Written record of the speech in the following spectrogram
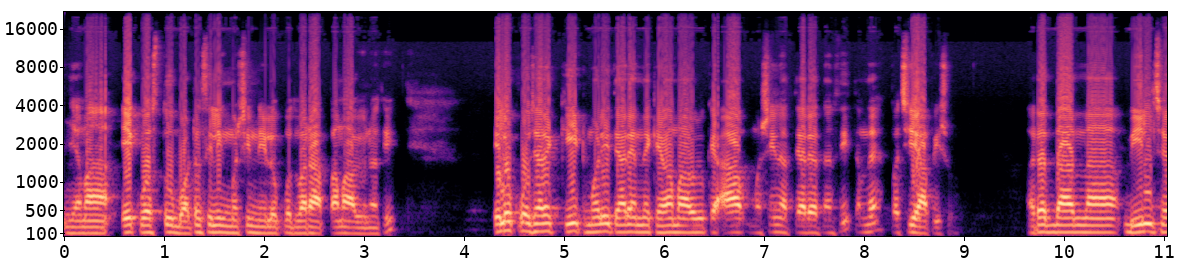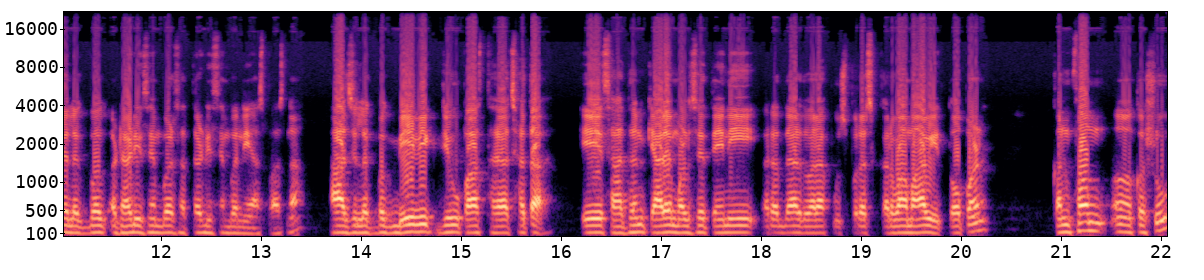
જેમાં એક વસ્તુ બોટલ સીલિંગ મશીન એ લોકો દ્વારા આપવામાં આવ્યું નથી. એ લોકો જ્યારે કીટ મળી ત્યારે એમને કહેવામાં આવ્યું કે આ મશીન અત્યારે નથી, તમને પછી આપીશું. અરજદારના બિલ છે લગભગ અઢાર ડિસેમ્બર, સત્તર ડિસેમ્બરની આસપાસના. આજ લગભગ બે વીક જેવું પાસ થયા છતાં એ સાધન ક્યારે મળશે તેની અરજદાર દ્વારા પૂછપરછ કરવામાં આવી તો પણ કન્ફર્મ કશું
